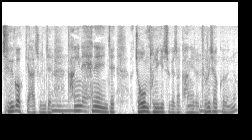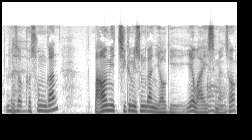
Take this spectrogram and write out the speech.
즐겁게 아주 이제 음. 강의 내내 이제 좋은 분위기 속에서 강의를 음. 들으셨거든요. 그래서 네. 그 순간 마음이 지금 이 순간 여기에 와 있으면서 어.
